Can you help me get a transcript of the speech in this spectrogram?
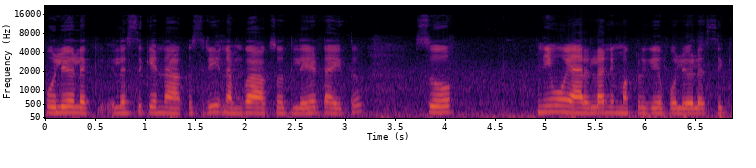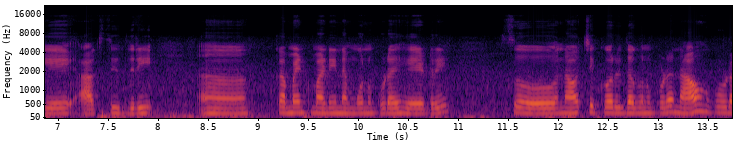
ಪೋಲಿಯೋ ಲಕ್ ಲಸಿಕೆಯನ್ನು ಹಾಕಿಸ್ರಿ. ನಮ್ಗೆ ಹಾಕ್ಸೋದು ಲೇಟ್ ಆಯಿತು. ಸೊ ನೀವು ಯಾರೆಲ್ಲ ನಿಮ್ಮ ಮಕ್ಕಳಿಗೆ ಪೋಲಿಯೋ ಲಸಿಕೆ ಹಾಕ್ಸಿದ್ರಿ ಕಮೆಂಟ್ ಮಾಡಿ ನಮಗೂ ಕೂಡ ಹೇಳ್ರಿ. ಸೊ ನಾವು ಚಿಕ್ಕವರಿದ್ದಾಗೂ ಕೂಡ ನಾವು ಕೂಡ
